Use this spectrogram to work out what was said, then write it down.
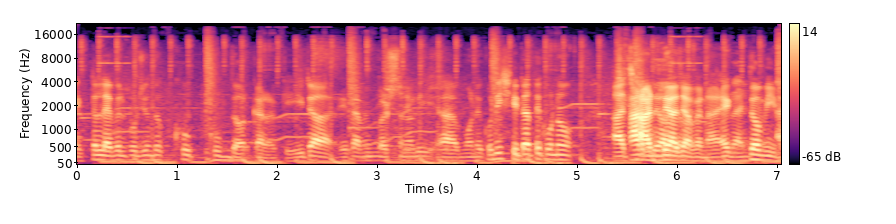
একটা লেভেল পর্যন্ত খুব খুব দরকার আর কি। এটা এটা আমি পার্সোনালি মনে করি। সেটাতে কোনো ছাড় দেওয়া যাবে না। একদমই না।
